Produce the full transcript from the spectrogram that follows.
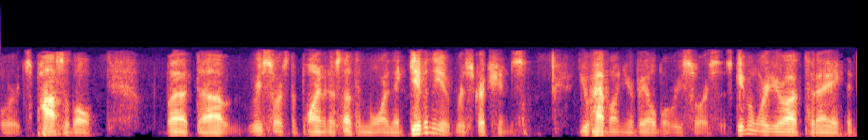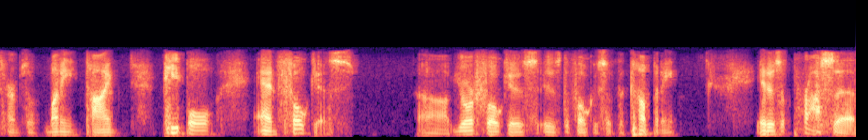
words possible. But uh, resource deployment is nothing more than given the restrictions you have on your available resources, given where you are today in terms of money, time, people, and focus. Uh, your focus is the focus of the company. It is a process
